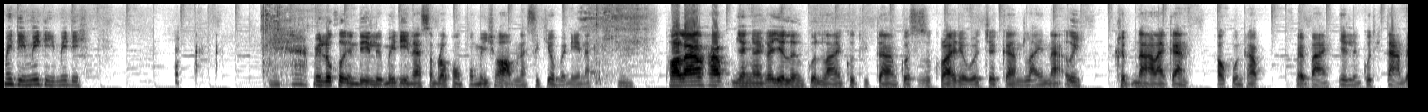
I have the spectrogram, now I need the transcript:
ไม่ดีไม่ดีไม่ดี ไม่รู้คนอื่นดีหรือไม่ดีนะสำหรับผมผมไม่ชอบนะสกิลแบบนี้นะอืมพอแล้วครับยังไงก็อย่าลืมกดไลค์กดติดตามกด subscribe เดี๋ยวไว้เจอกันไลค์หน้าเอ้ย คลิปหน้าแล้วกัน ขอบคุณครับบ๊ายบายอย่าลืมกดติดตามด้วย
